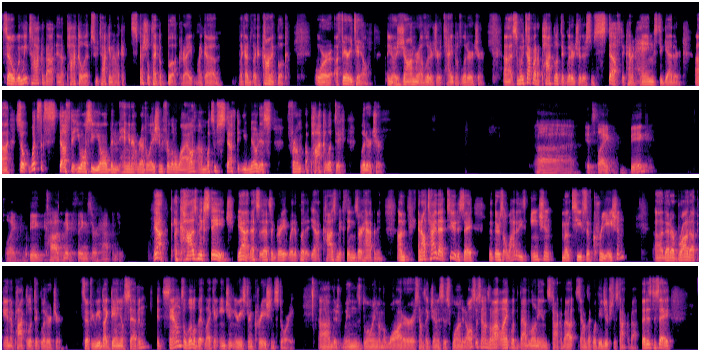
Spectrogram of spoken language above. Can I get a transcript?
So when we talk about an apocalypse, we're talking about like a special type of book, right? Like a like a like a comic book or a fairy tale you know a genre of literature a type of literature. Uh, so when we talk about apocalyptic literature there's some stuff that kind of hangs together. Uh, so what's the stuff that you all see? You all been hanging out in revelation for a little while. Um, what's some stuff that you notice from apocalyptic literature? Uh, it's like big like big cosmic things are happening yeah, a cosmic stage. Yeah, that's that's a great way to put it. Yeah, cosmic things are happening. Um, and I'll tie that too to say that there's a lot of these ancient motifs of creation uh, that are brought up in apocalyptic literature. So if you read like Daniel 7, it sounds a little bit like an ancient Near Eastern creation story. Um, there's winds blowing on the water. It sounds like Genesis 1. It also sounds a lot like what the Babylonians talk about. It sounds like what the Egyptians talk about. That is to say,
